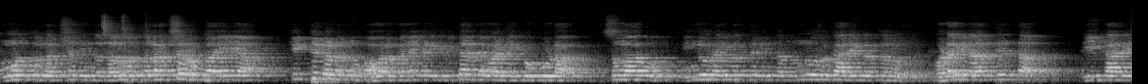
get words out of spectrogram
ಮೂವತ್ತು ಲಕ್ಷದಿಂದ ನಲವತ್ತು ಲಕ್ಷ ರೂಪಾಯಿಯ ಕಿಟ್ಗಳನ್ನು ಅವರ ಮನೆಗಳಿಗೆ ವಿತರಣೆ ಮಾಡಲಿಕ್ಕೂ ಕೂಡ ಸುಮಾರು ಇನ್ನೂರ ಐವತ್ತರಿಂದ ಮುನ್ನೂರು ಕಾರ್ಯಕರ್ತರು ಕೊಡಗಿನಾದ್ಯಂತ ಈ ಕಾರ್ಯ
